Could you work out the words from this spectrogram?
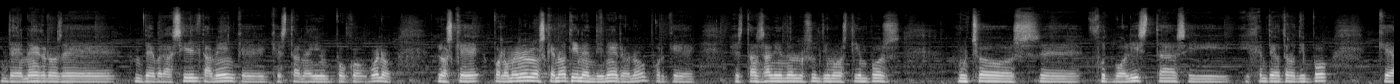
negros de, Brasil también, que, que, están ahí un poco, bueno, los que, por lo menos los que no tienen dinero, ¿no? Porque están saliendo en los últimos tiempos muchos eh, futbolistas y, gente de otro tipo que,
